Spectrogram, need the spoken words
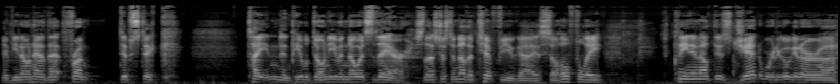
if you don't have that front dipstick tightened and people don't even know it's there. So that's just another tip for you guys. So hopefully cleaning out this jet, we're gonna go get our uh,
